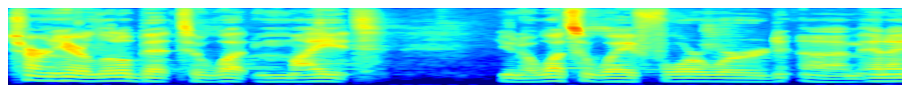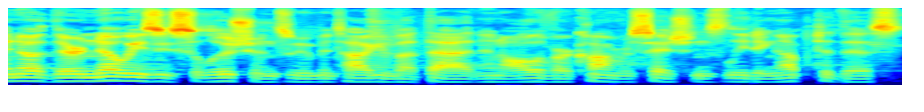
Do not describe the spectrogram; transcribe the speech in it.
turn here a little bit to what might you know, what's a way forward? Um, and I know there are no easy solutions. We've been talking about that in all of our conversations leading up to this.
